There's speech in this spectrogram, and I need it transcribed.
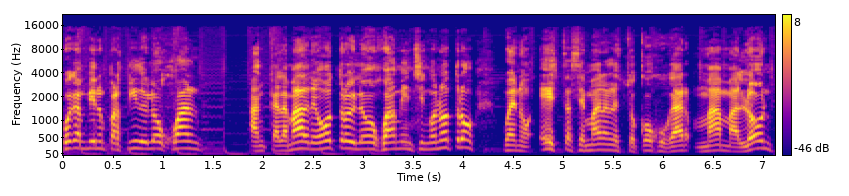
juegan bien un partido y luego juegan Anca la madre otro y luego juegan bien chingón otro. Bueno, esta semana les tocó jugar mamalón.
